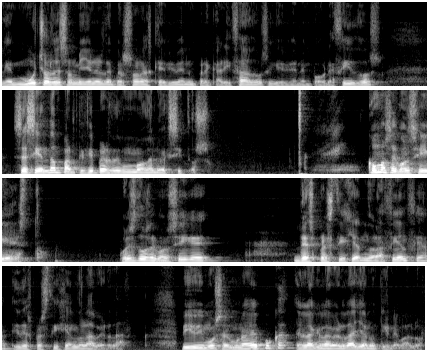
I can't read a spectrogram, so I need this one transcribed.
que muchos de esos millones de personas que viven precarizados y que viven empobrecidos se sientan partícipes de un modelo exitoso. ¿Cómo se consigue esto? Pues esto se consigue desprestigiando la ciencia y desprestigiando la verdad. Vivimos en una época en la que la verdad ya no tiene valor.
